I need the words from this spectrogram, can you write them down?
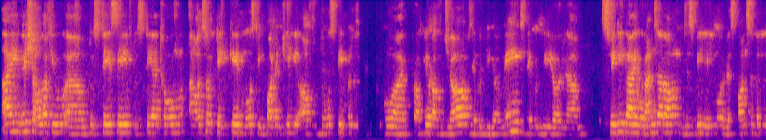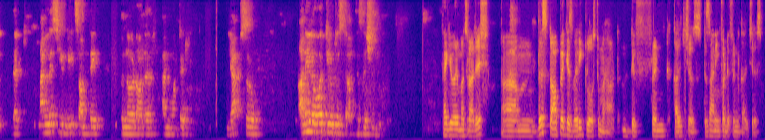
I wish all of you um, to stay safe, to stay at home, and also take care, most importantly, of those people who are probably out of jobs. They could be your mates, they could be your um, Swiggy guy who runs around. Just be a little more responsible that unless you need something, do not order unwantedly. Yeah, so Anil, over to you to start the session. Thank you very much, Rajesh. Um, this topic is very close to my heart different cultures, designing for different cultures.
